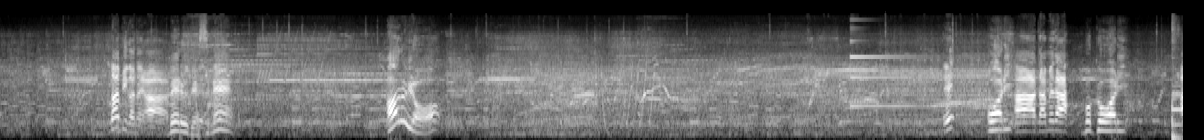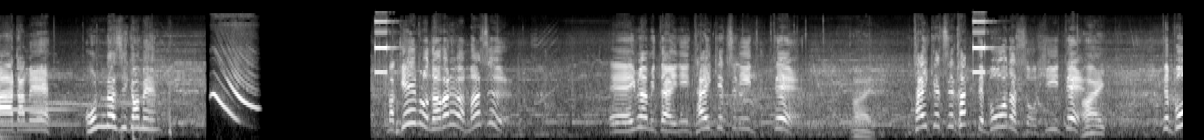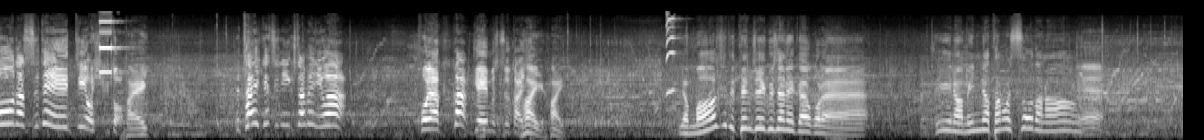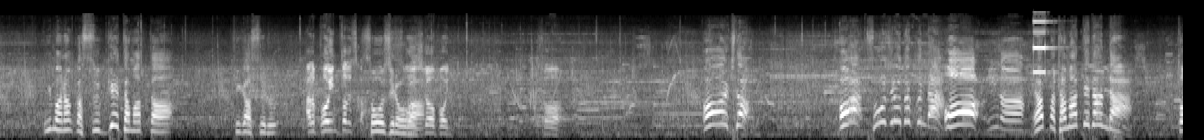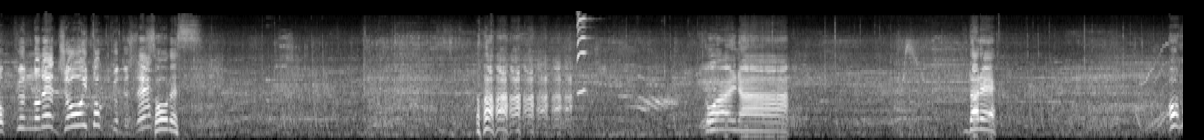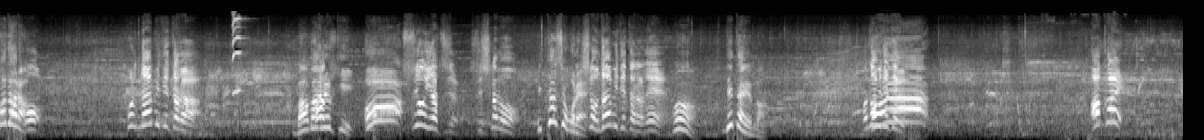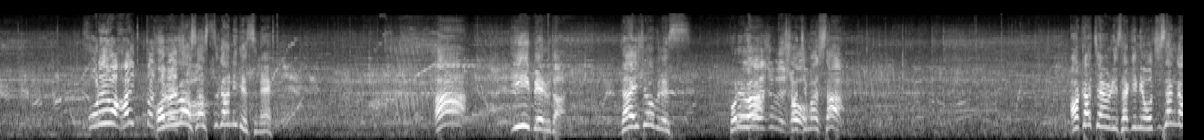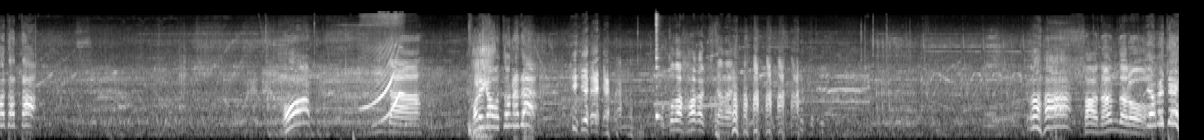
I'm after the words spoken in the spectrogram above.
ナビがねあベルですね。あるよ。え？終わり。あーダメだ。僕終わり。あーダメ。同じ画面。まあ、ゲームの流れはまず、えー今みたいに対決に行ってはい対決で勝ってボーナスを引いて、はい。でボーナスで AT を引くと。はい。で対決に行くためには子役かゲーム数回、はいはい。いやマジで天井行くじゃねえかよこれ。いいなみんな楽しそうだな。ね今なんかすっげえ溜まった気がする。あのポイントですか？宗次郎が。総次郎ポイント。そう。ああ来たあ宗次郎特訓だ。おおいいな。やっぱ溜まってたんだ。特訓のね上位特訓ですね。そうです。怖いな。誰？あまだあらおこれナビ出たらババ抜き。おお強いやつ。しかもいったでしょこれ。しかもナビ出たらね。うん。出たよ今あナビ出てる。あ赤い。これは入ったこれはさすがにですね。あーいいベルだ。大丈夫です。これは大丈夫でしょう。勝ちました。赤ちゃんより先におじさんが当たった。おいいな。これが大人だ。いやいや大人歯が汚い さあなんだろう。やめて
